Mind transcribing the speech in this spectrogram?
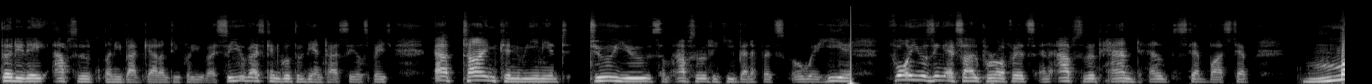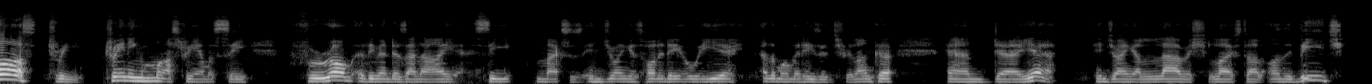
30 day absolute money back guarantee for you guys so you guys can go through the entire sales page at time convenient to you some absolutely key benefits over here for using exile profits and absolute handheld step-by-step mastery training mastery i must say from the vendors and i see Max is enjoying his holiday over here. At the moment, he's in Sri Lanka. And uh, yeah, enjoying a lavish lifestyle on the beach.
